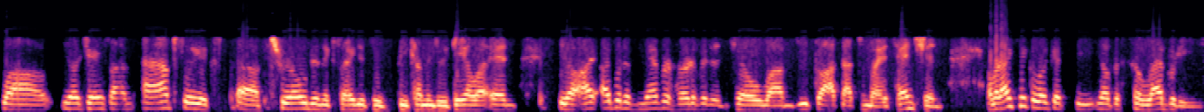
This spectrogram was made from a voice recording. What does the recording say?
Well, you know, James, I'm absolutely uh, thrilled and excited to be coming to the gala. And, you know, I, I would have never heard of it until um, you brought that to my attention. And when I take a look at the, you know, the celebrities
